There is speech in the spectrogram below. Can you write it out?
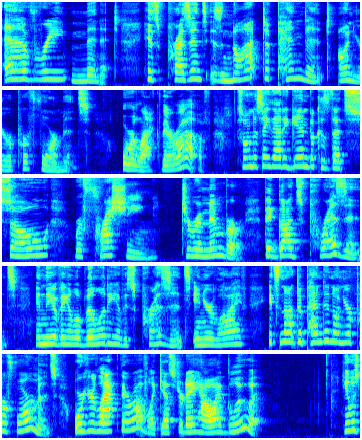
every minute. His presence is not dependent on your performance or lack thereof. So I'm going to say that again because that's so refreshing to remember that God's presence in the availability of his presence in your life, it's not dependent on your performance or your lack thereof, like yesterday how I blew it. He was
